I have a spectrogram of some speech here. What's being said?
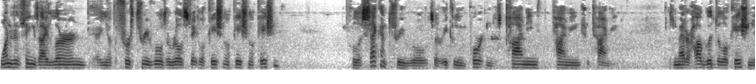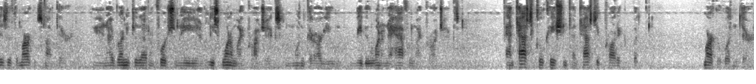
one of the things I learned. Uh, you know, the first three rules of real estate: location, location, location. Well, the second three rules are equally important: is timing, timing, and timing. It Doesn't matter how good the location is if the market's not there. And I've run into that, unfortunately, at least one of my projects, and one could argue maybe one and a half of my projects. Fantastic location, fantastic product, but market wasn't there.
